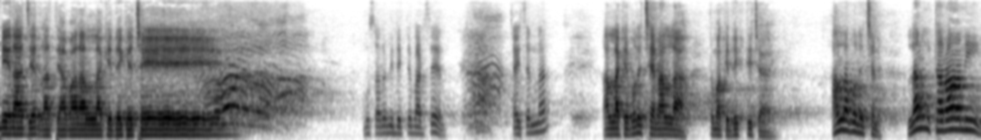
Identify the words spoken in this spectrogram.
মেরাজের রাতে আমার আল্লাহকে দেখেছে। মুসানবী দেখতে পারছেন? চাইছেন না? আল্লাহকে বলেছেন, আল্লাহ তোমাকে দেখতে চাই। আল্লাহ বলেছেন, লং তারানি।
